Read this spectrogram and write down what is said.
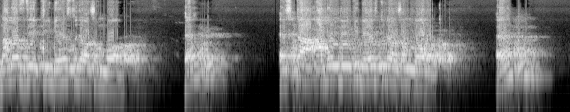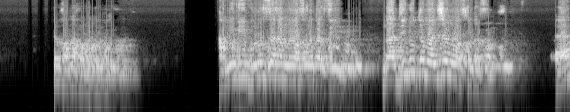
নামাজ দিয়ে কি বেহেস্ত যাওয়া সম্ভব? হ্যাঁ? একটা আমল দিয়ে কি বেহেস্ত যাওয়া সম্ভব? হ্যাঁ? আমি কি গুরুস্তার সামনে নামাজ পড়তেছি না, জীবিত মানুষের নামাজ পড়তেছি হ্যাঁ?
